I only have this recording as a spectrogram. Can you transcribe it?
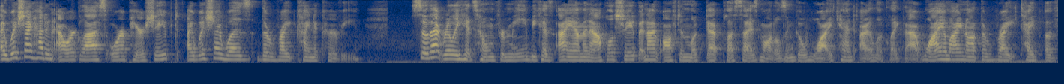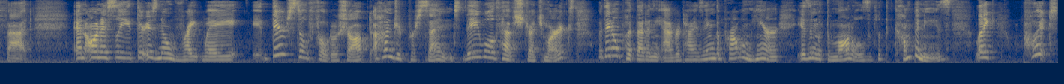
I wish I had an hourglass or a pear shaped. I wish I was the right kind of curvy. So that really hits home for me because I am an apple shape and I've often looked at plus size models and go, why can't I look like that? Why am I not the right type of fat? And honestly, there is no right way. They're still photoshopped 100%. They will have stretch marks, but they don't put that in the advertising. The problem here isn't with the models, it's with the companies. Like, put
